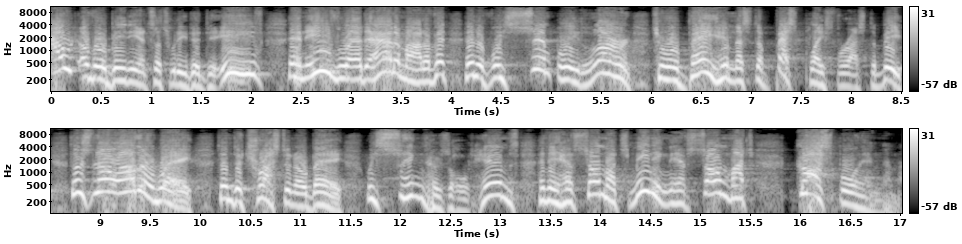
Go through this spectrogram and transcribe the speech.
out of obedience. That's what he did to Eve. And Eve led Adam out of it. And if we simply learn to obey him, that's the best place for us to be. There's no other way than to trust and obey. We sing those old hymns and they have so much meaning. They have so much gospel in them.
